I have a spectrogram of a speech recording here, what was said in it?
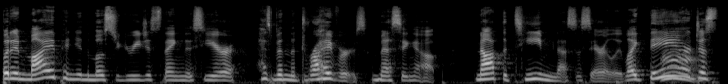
but in my opinion, the most egregious thing this year has been the drivers messing up, not the team necessarily. Like they are mm. just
